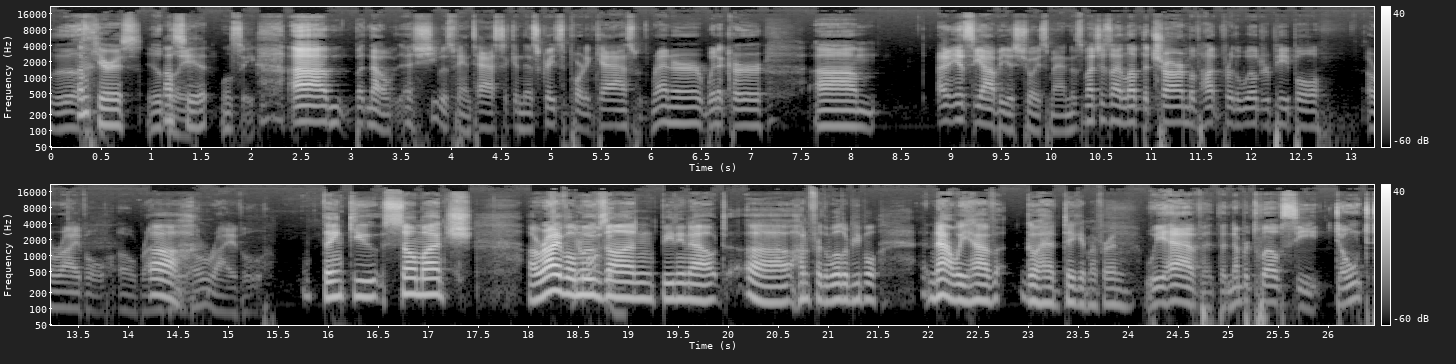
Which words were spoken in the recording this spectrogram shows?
Ugh. I'm curious. Oh, I'll boy. see it. We'll see. Um, but no, uh, she was fantastic in this. Great supporting cast with Renner, Whitaker. Um, I mean, it's the obvious choice, man. As much as I love the charm of Hunt for the Wilderpeople, Arrival, Arrival, Arrival. Thank you so much. Arrival moves on, beating out uh, Hunt for the Wilderpeople. Now we have. Go ahead, take it, my friend. We have the number 12 seed, Don't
